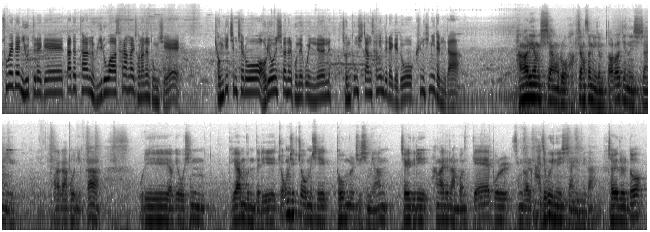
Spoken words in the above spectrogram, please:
소외된 이웃들에게 따뜻한 위로와 사랑을 전하는 동시에 경기 침체로 어려운 시간을 보내고 있는 전통시장 상인들에게도 큰 힘이 됩니다. 항아리형 시장으로 확장성이 좀 떨어지는 시장이다 보니까 우리 여기 오신 귀한 분들이 조금씩 조금씩 도움을 주시면 저희들이 항아리를 한번 깨볼 생각을 가지고 있는 시장입니다. 저희들도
